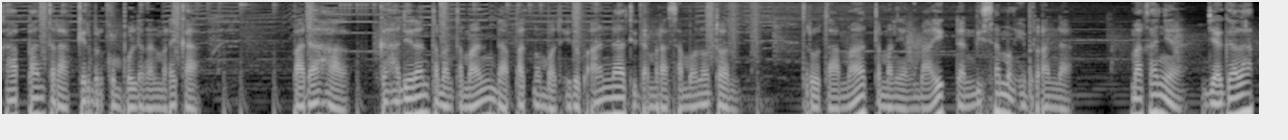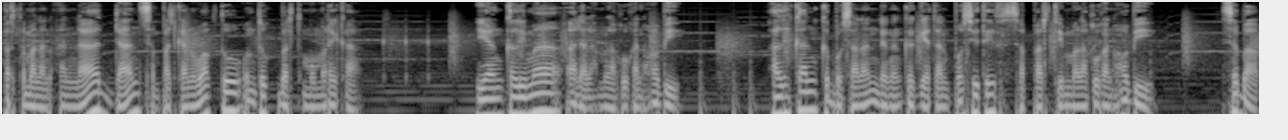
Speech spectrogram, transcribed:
kapan terakhir berkumpul dengan mereka. Padahal, kehadiran teman-teman dapat membuat hidup Anda tidak merasa monoton, terutama teman yang baik dan bisa menghibur Anda. Makanya, jagalah pertemanan Anda dan sempatkan waktu untuk bertemu mereka. Yang kelima adalah melakukan hobi. Alihkan kebosanan dengan kegiatan positif seperti melakukan hobi. Sebab,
